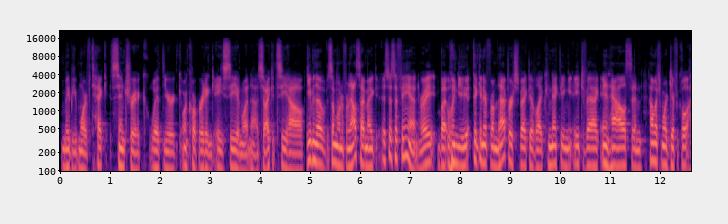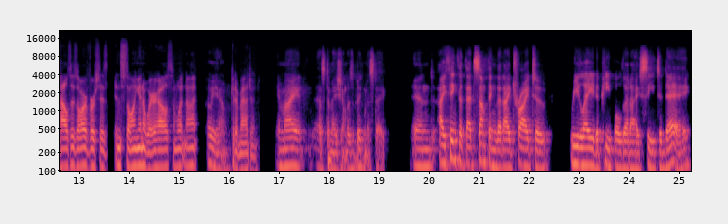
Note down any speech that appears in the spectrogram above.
maybe more of tech centric with your incorporating AC and whatnot. So I could see how, even though someone from the outside might, it's just a fan, right? But when you thinking it from that perspective, like connecting HVAC in house and how much more difficult houses are versus installing in a warehouse and whatnot. Oh, yeah. I could imagine. In my estimation, it was a big mistake. And I think that that's something that I try to relay to people that I see today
